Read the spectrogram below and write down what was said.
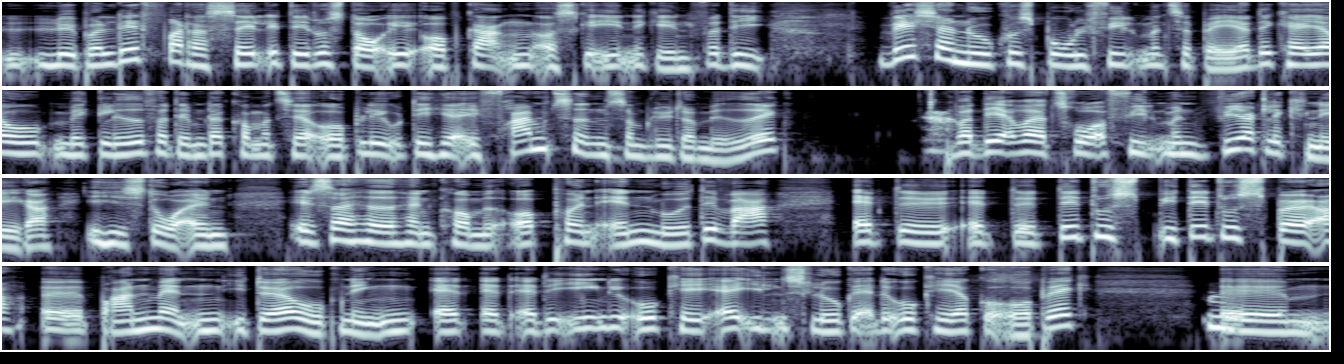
løber lidt fra dig selv i det, du står i opgangen og skal ind igen. Fordi hvis jeg nu kunne spole filmen tilbage, og det kan jeg jo med glæde for dem, der kommer til at opleve det her i fremtiden, som lytter med, ikke? Var der, hvor jeg tror, at filmen virkelig knækker i historien. Ellers havde han kommet op på en anden måde. Det var, at, øh, at øh, det, du, i det du spørger øh, brandmanden i døråbningen, at, at er det egentlig okay, er ilden slukket, er det okay at gå op, ikke? Mm. Øhm,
